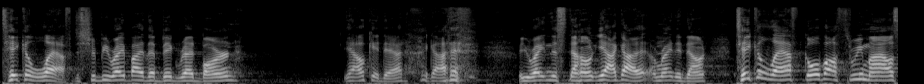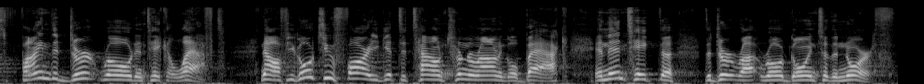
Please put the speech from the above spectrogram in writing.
take a left. It should be right by the big red barn. Yeah, okay, Dad, I got it. Are you writing this down? Yeah, I got it. I'm writing it down. Take a left, go about three miles, find the dirt road, and take a left. Now, if you go too far, you get to town, turn around and go back, and then take the, the dirt road going to the north.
